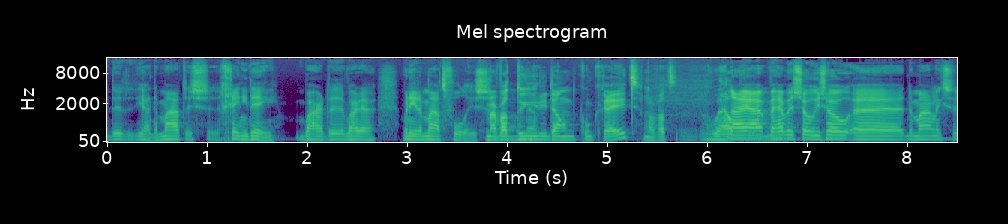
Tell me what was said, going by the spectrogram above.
de, ja, de maat is geen idee waar de, waar de, wanneer de maat vol is. Maar wat doen Ja. jullie dan concreet? Maar wat, hoe helpt Nou ja, dan? we hebben sowieso eh, de maandelijkse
